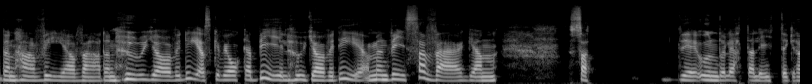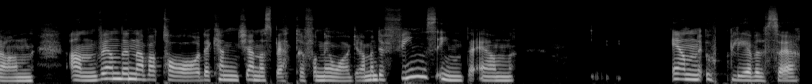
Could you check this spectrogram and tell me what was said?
den här VR-världen. Hur gör vi det? Ska vi åka bil? Hur gör vi det? Men visa vägen så att det underlättar lite grann. Använd en avatar, det kan kännas bättre för några, men det finns inte en, en upplevelse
